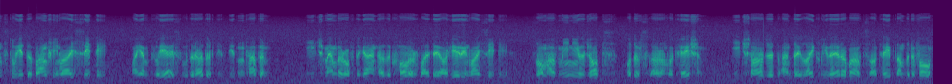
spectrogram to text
plans to hit a bank in Vice City. My employees would rather this didn't happen. Each member of the gang has a cover while they are here in Vice City. Some have menial jobs, others are on vacation. Each target and their likely whereabouts are taped under the phone.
